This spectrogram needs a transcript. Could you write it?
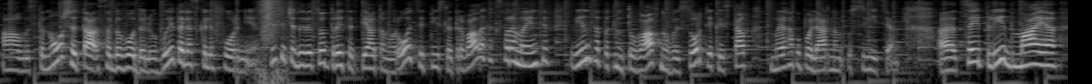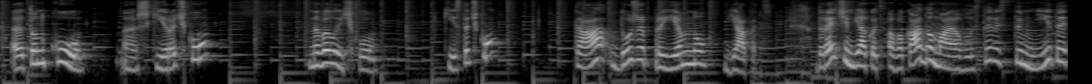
а, листоноші та садовода-любителя з Каліфорнії. В 1935 році, після тривалих експериментів, він запатентував новий сорт, який став мегапопулярним у світі. Е, Цей плід має е, тонку е, шкірочку, невеличку кісточку та дуже приємну м'якоть. До речі, м'якоть авокадо має властивість темніти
